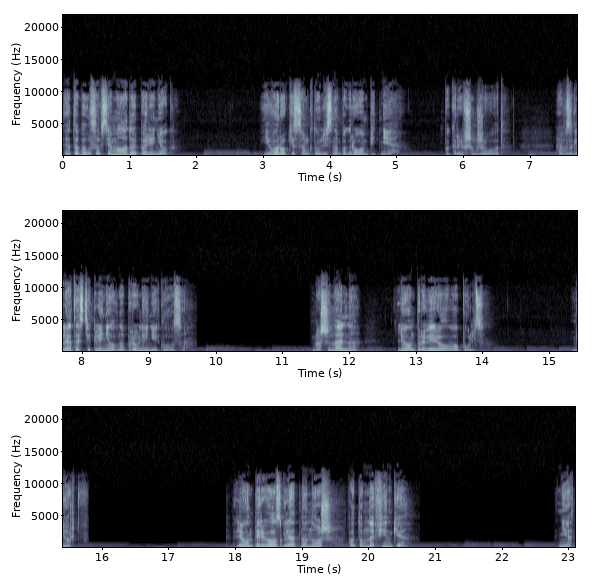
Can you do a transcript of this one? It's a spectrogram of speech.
Это был совсем молодой паренек. Его руки сомкнулись на багровом пятне, покрывшем живот, а взгляд остекленел в направлении Клосса. Машинально Леон проверил его пульс. Мертв. Леон перевел взгляд на нож, потом на финке. Нет,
